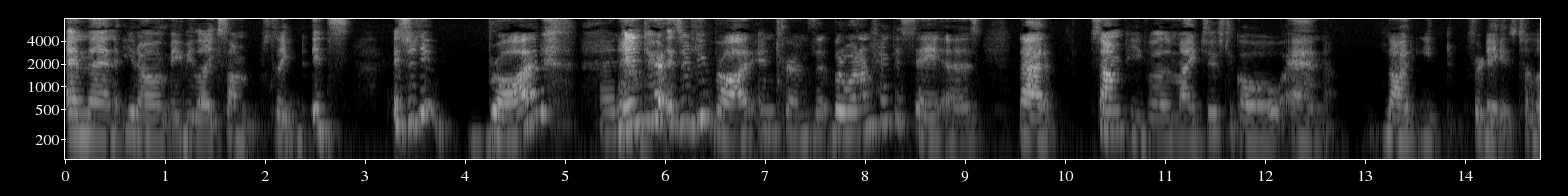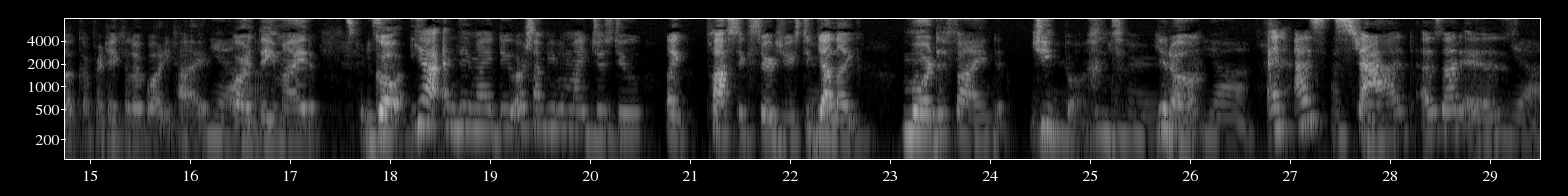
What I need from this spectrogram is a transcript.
and then you know maybe like some like it's it's really broad in ter- it's really broad in terms of but what i'm trying to say is that some people might just go and not eat for days to look a particular body type or they might go sad. yeah and they might do or some people might just do like plastic surgeries to get Mhm. like more defined cheekbones Mhm. you know Yeah. and as That's true. sad as that is Yeah.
